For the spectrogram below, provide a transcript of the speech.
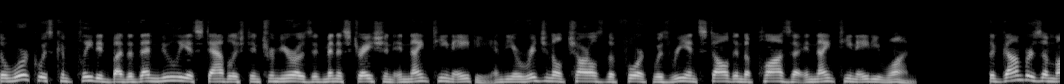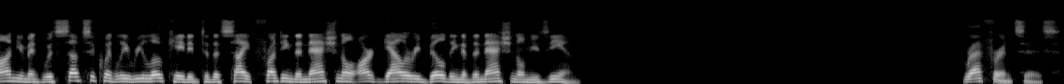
The work was completed by the then newly established Intramuros administration in 1980 and the original Charles IV was reinstalled in the plaza in 1981. The Gomburza monument was subsequently relocated to the site fronting the National Art Gallery building of the National Museum. References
